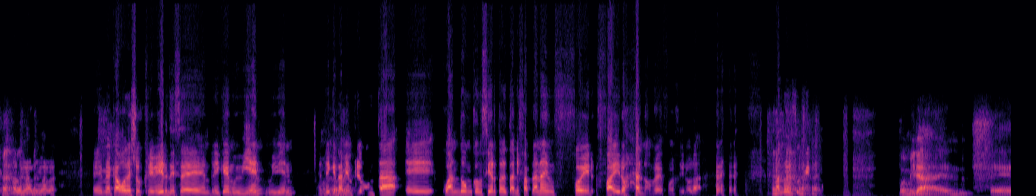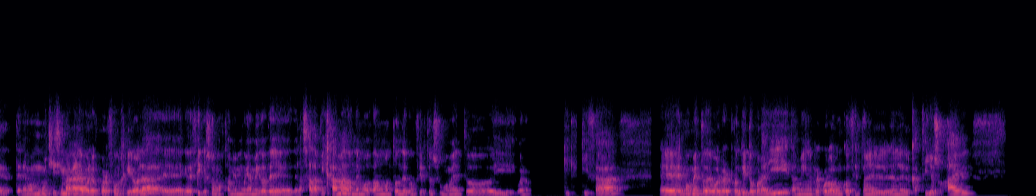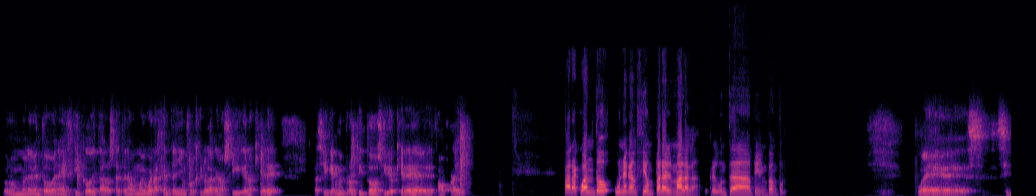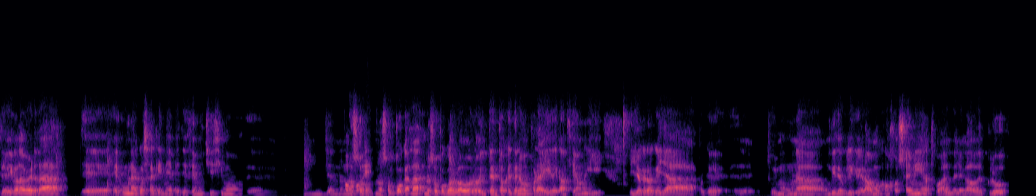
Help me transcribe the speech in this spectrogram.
claro, claro, claro. Eh, me acabo de suscribir, dice Enrique, muy bien, muy bien. Enrique también pregunta, eh, ¿cuándo un concierto de tarifa plana en Fairola? No, hombre, fue Girola. ¿Cuándo en Pues mira, eh, tenemos muchísimas ganas de volver por Fuengirola. Eh, hay que decir que somos también muy amigos de, la sala Pijama, donde hemos dado un montón de conciertos en su momento y bueno, quizá es momento de volver prontito por allí. También recuerdo algún concierto en el, Castillo Sohail, por un evento benéfico y tal. O sea, tenemos muy buena gente allí en Fuengirola que nos sigue, nos quiere. Así que muy prontito, si Dios quiere, estamos por allí. ¿Para cuándo una canción para el Málaga? Pregunta Pim Pam Pum. Pues, si te digo la verdad, eh, es una cosa que me apetece muchísimo. Eh, no, son, ¿eh? no, son, no son pocos los, intentos que tenemos por ahí de canción y, yo creo que ya, porque tuvimos un videoclip que grabamos con Josemi, actual delegado del club,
